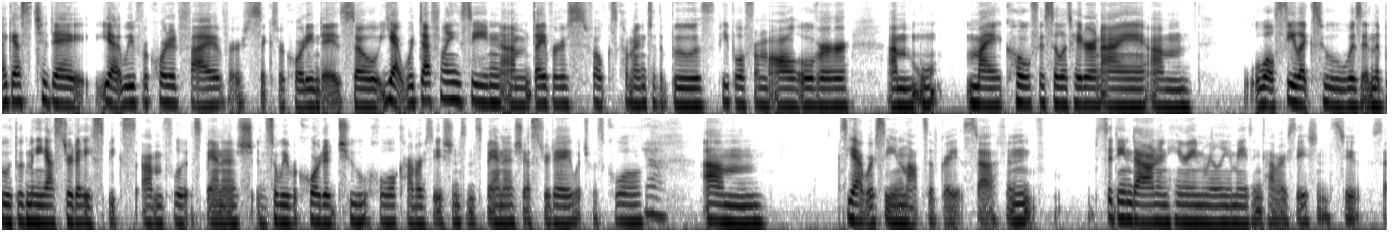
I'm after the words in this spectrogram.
I guess today, yeah, we've recorded five or six recording days. So yeah, we're definitely seeing um, diverse folks come into the booth, people from all over. Um, my co-facilitator and I, um, well, Felix, who was in the booth with me yesterday, speaks um, fluent Spanish, and so we recorded two whole conversations in Spanish yesterday, which was cool. Yeah. Um, so yeah, we're seeing lots of great stuff and sitting down and hearing really amazing conversations too. So.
